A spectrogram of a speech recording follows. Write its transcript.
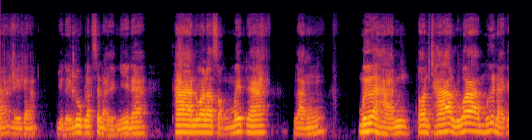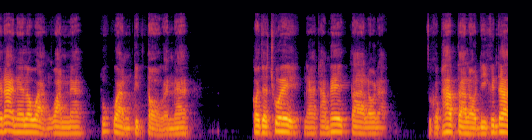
นะนี่นะอยู่ในรูปลักษณะอย่างนี้นะทานวันละ2เม็ดนะหลังมื้ออาหารตอนเช้าหรือว่ามื้อไหนก็ได้ในระหว่างวันนะทุกวันติดต่อกันนะ ก็จะช่วยนะทำให้ตาเรานะสุขภาพตาเราดีขึ้นได้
